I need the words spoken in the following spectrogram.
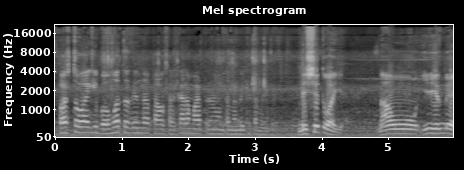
ಸ್ಪಷ್ಟವಾಗಿ ಬಹುಮತದಿಂದ ತಾವು ಸರ್ಕಾರ ಮಾಡ್ತಾರೆ ಅನ್ನುವಂಥ ನಂಬಿಕೆ ತಮಗೆ ನಿಶ್ಚಿತವಾಗಿ. ನಾವು ಈ ಹಿಂದೆ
